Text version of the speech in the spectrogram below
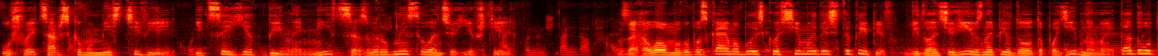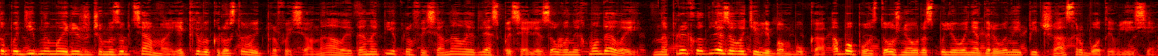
у швейцарському місті Віль, і це єдине місце з виробництва ланцюгів штіль. Загалом ми випускаємо близько 70 типів від ланцюгів з напівдолотоподібними та долотоподібними ріжучими зубцями, які використовують професіонали та напівпрофесіонали для спеціалізованих моделей, наприклад, для заготівлі бамбука або поздовжнього розпилювання деревини під час роботи в лісі.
